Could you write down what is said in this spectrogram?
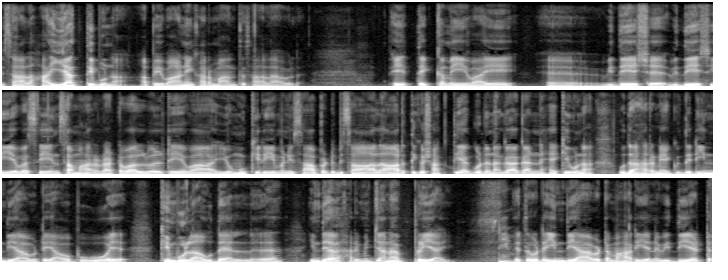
විශාල හයියක් තිබුණා අපේ වානේ කර්මාන්ත ශාලාවල. ඒත් එක්කම ඒවායේ විදේශ විදේශීය වශයෙන් සමහර රටවල් වලට ඒවා යොමු කිරීම නිසා අපට විශාල ආර්ථික ශක්තියක් ගොඩනගා ගන්න හැකි වුණා. උදාහරණයක් විදිහට ඉන්දියාවට යවපු ඔය කිඹුලා උදැල්ල ඉන්දියාවේ හරිම ජනප්‍රියයි. එතකොට ඉන්දියාවටම හරියන විදියට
